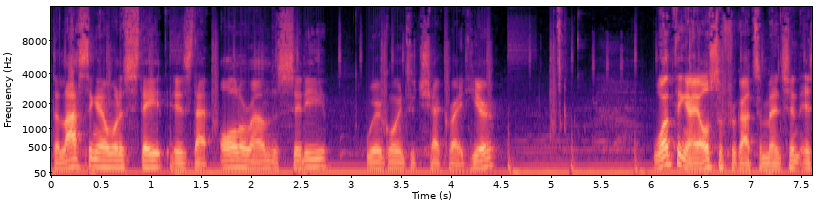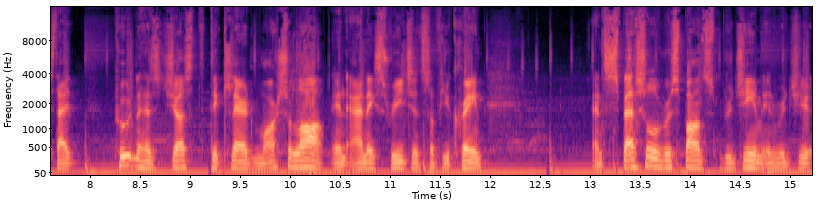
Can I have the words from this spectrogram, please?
The last thing I want to state is that all around the city, we're going to check right here. One thing I also forgot to mention is that Putin has just declared martial law in annexed regions of Ukraine and special response regime in, regi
